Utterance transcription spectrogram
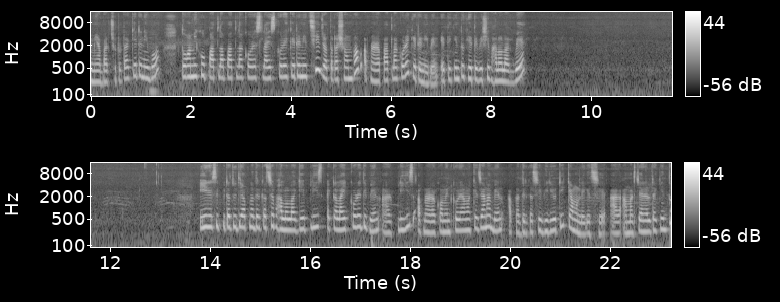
আমি আবার ছোটোটা কেটে নিব। তো আমি খুব পাতলা পাতলা করে স্লাইস করে কেটে নিচ্ছি, যতটা সম্ভব আপনারা পাতলা করে কেটে নেবেন, এতে কিন্তু খেতে বেশি ভালো লাগবে। এই রেসিপিটা যদি আপনাদের কাছে ভালো লাগে প্লিজ একটা লাইক করে দিবেন আর প্লিজ আপনারা কমেন্ট করে আমাকে জানাবেন আপনাদের কাছে ভিডিওটি কেমন লেগেছে। আর আমার চ্যানেলটা কিন্তু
